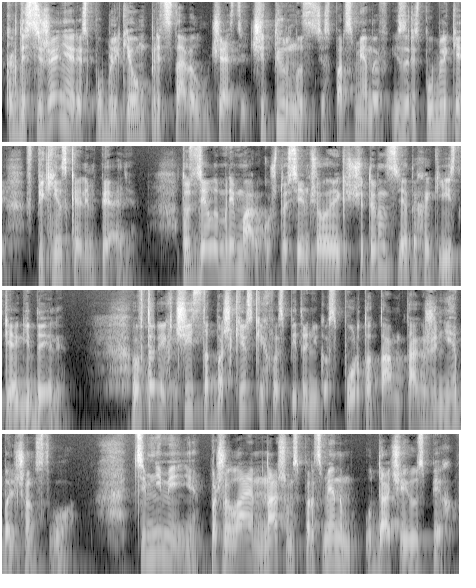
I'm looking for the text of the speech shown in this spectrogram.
Как достижение республики он представил участие 14 спортсменов из республики в Пекинской Олимпиаде. То сделаем ремарку, что 7 человек из 14 это хоккеистки Агидели. Во-вторых, чисто башкирских воспитанников спорта там также не большинство. Тем не менее, пожелаем нашим спортсменам удачи и успехов.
